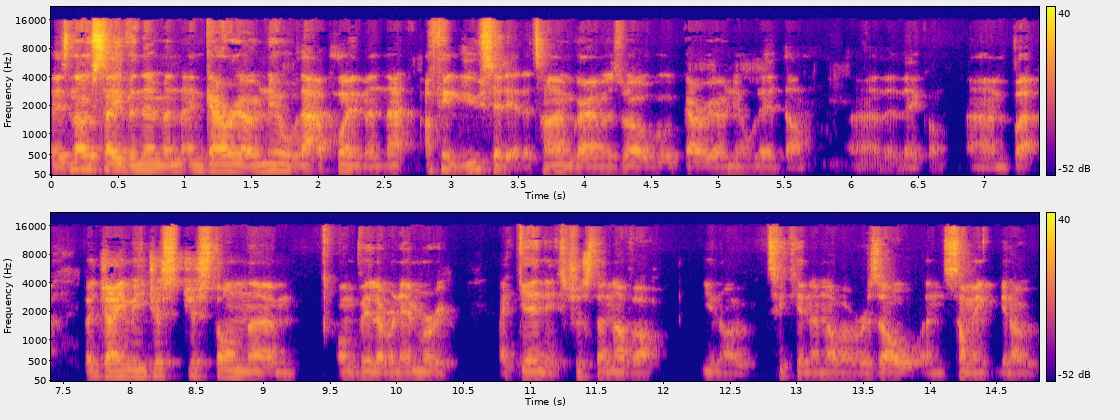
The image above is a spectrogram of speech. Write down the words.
there's no saving them. And, and Gary O'Neill, that appointment, that I think you said it at the time, Graham, as well. Gary O'Neill, they're done. Uh, they're, gone. Um, but but Jamie, just just on um, on Villa and Emery, again, it's just another you know ticking another result and something you know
